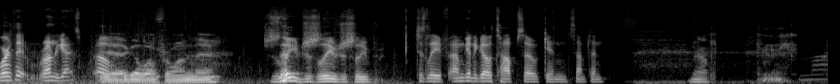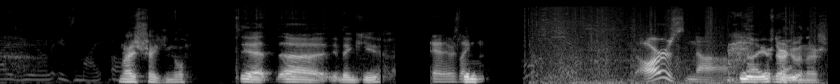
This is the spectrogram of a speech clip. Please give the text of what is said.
Worth it. Run, guys. Oh, Yeah, I got one for one there. Just leave. Just leave. Just leave. just leave. I'm gonna go top soak and something. No. My will is my own. Nice trade, Kingle. Yeah, uh, thank you. Yeah, there's like ours. Nah. No, you're They're fine. doing theirs.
